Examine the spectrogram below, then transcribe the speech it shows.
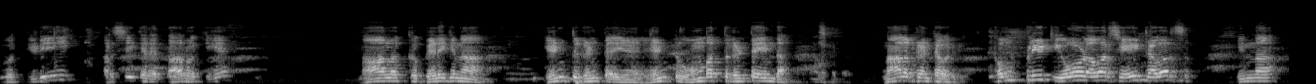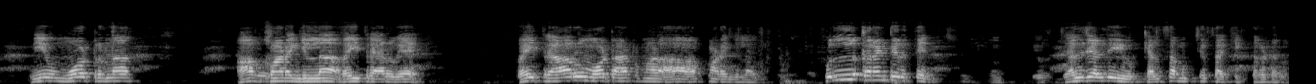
ಇವತ್ತು ಇಡೀ ಅರಸೀಕೆರೆ ತಾಲೂಕಿಗೆ ನಾಲ್ಕು ಬೆಳಗಿನ ಎಂಟು ಗಂಟೆ, ಎಂಟು ಒಂಬತ್ತು ಗಂಟೆಯಿಂದ ನಾಲ್ಕು ಗಂಟೆವರೆಗೆ. ಕಂಪ್ಲೀಟ್ ಏಳು ಅವರ್ಸ್ ಏಟ್ ಅವರ್ಸ್ ಇನ್ನ ನೀವು ಮೋಟ್ರನ್ನ ಆಫ್ ಮಾಡಂಗಿಲ್ಲ ರೈತರು ಯಾರುವೆ ರೈತರು ಯಾರು ಮೋಟರ್ ಆಟ ಮಾಡ, ಆಫ್ ಮಾಡಂಗಿಲ್ಲ. ಫುಲ್ ಕರೆಂಟ್ ಇರುತ್ತೆ. ಇವ್ರು ಜಲ್ ಜಲ್ದಿ ಇವ್ರು ಕೆಲಸ ಮುಗಿಸಿ ಸಾಕಿ ಕರಡರು.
